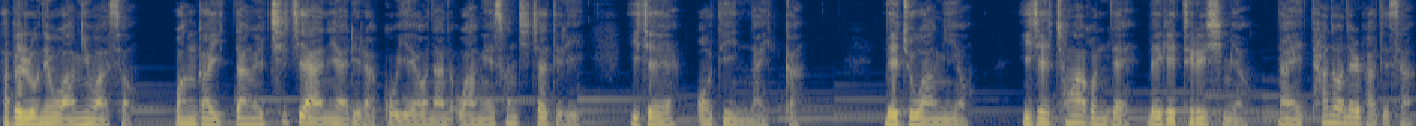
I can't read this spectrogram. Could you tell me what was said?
바벨론의 왕이 와서 왕과 이 땅을 치지 아니하리라고 예언한 왕의 선지자들이 이제 어디 있나이까? 내 주 왕이여, 이제 청하건대 내게 들으시며 나의 탄원을 받으사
